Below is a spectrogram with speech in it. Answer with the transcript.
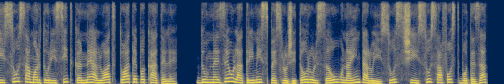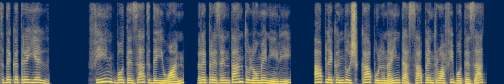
Isus a mărturisit că ne-a luat toate păcatele. Dumnezeu l-a trimis pe slujitorul său înaintea lui Isus și Isus a fost botezat de către el. Fiind botezat de Ioan, reprezentantul omenirii, aplecându-și capul înaintea sa pentru a fi botezat,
